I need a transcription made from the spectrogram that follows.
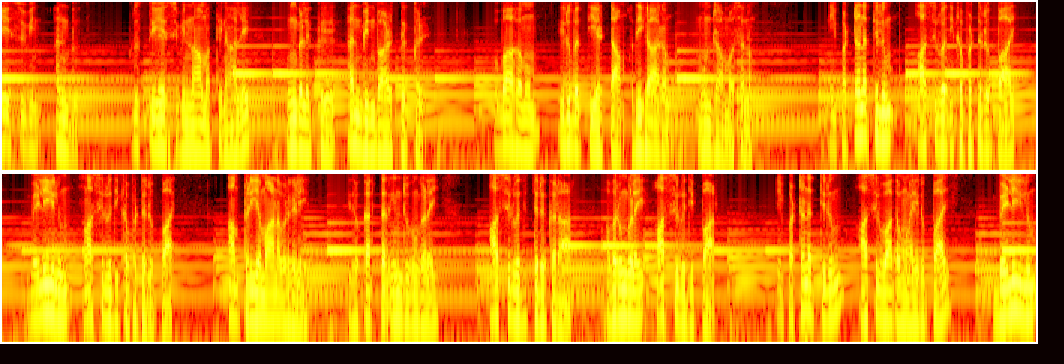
இயேசுவின் அன்பு. கிறிஸ்து இயேசுவின் நாமத்தினாலே உங்களுக்கு அன்பின் வாழ்த்துக்கள். உபாகமம் இருபத்தி எட்டாம் அதிகாரம் மூன்றாம் வசனம். நீ பட்டணத்திலும் ஆசிர்வதிக்கப்பட்டிருப்பாய் வெளியிலும் ஆசிர்வதிக்கப்பட்டிருப்பாய். ஆம் பிரியமானவர்களே இதோ கர்த்தர் இன்று உங்களை ஆசிர்வதித்திருக்கிறார். அவர் உங்களை ஆசிர்வதிப்பார். நீ பட்டணத்திலும் ஆசிர்வாதமாயிருப்பாய் வெளியிலும்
